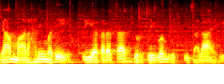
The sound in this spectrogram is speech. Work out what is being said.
या मारहाणीमध्ये प्रियकराचा दुर्दैव मृत्यू झाला आहे.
